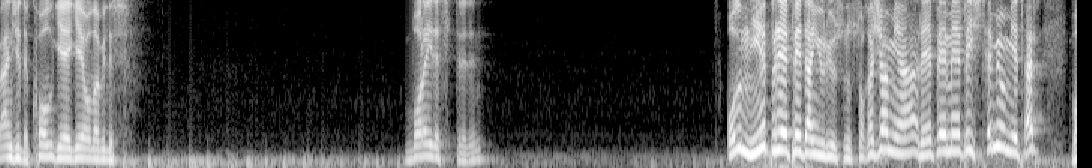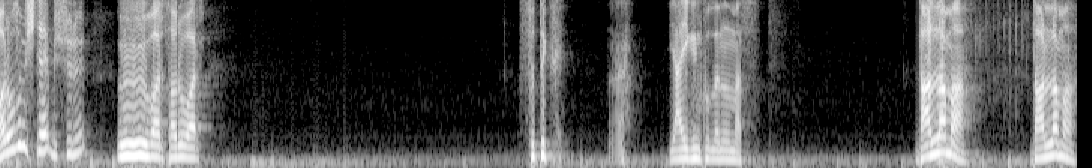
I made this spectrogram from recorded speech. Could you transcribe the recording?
Bence de kol GG olabilir. Bora'yı da siktir edin. Oğlum niye hep RP'den yürüyorsunuz? Sokacağım ya. RP MP istemiyorum yeter. Var oğlum işte bir sürü. Iı var, Saru var. Fıtık. Yaygın kullanılmaz. Darlama. Darlama.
